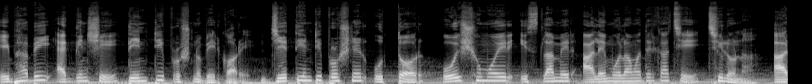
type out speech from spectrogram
এভাবেই একদিন সে তিনটি প্রশ্ন বের করে। যে তিনটি প্রশ্নের উত্তর ওই সময়ের ইসলামের আলেম ওলামাদের কাছে ছিল না। আর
